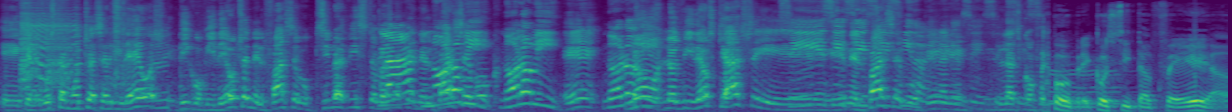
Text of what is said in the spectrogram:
Eh, que le gusta mucho hacer videos. Digo, videos en el Facebook. ¿Sí lo has visto, verdad? Claro, en el no lo vi, Facebook. no lo vi. Eh, No lo vi. los videos que hace Sí, sí, en el sí, Facebook. eh, Hilario, sí, sí, las Pobre cosita fea.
